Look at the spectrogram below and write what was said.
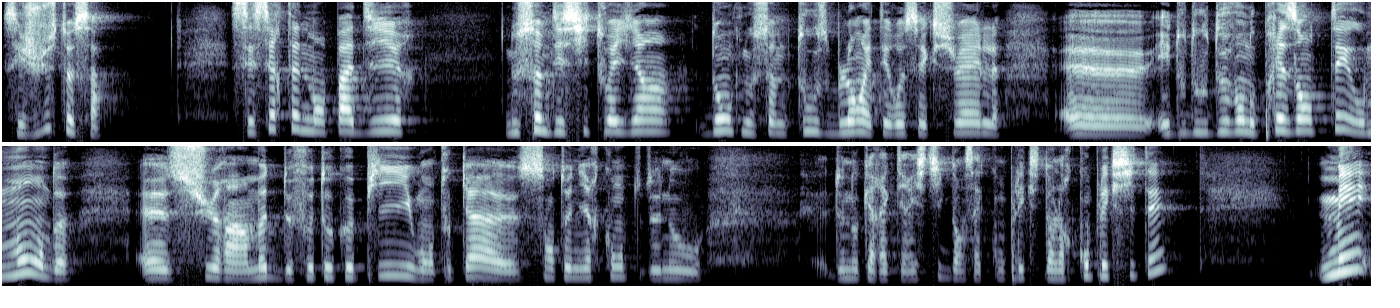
C'est juste ça. C'est certainement pas dire nous sommes des citoyens, donc nous sommes tous blancs, hétérosexuels, et nous devons nous présenter au monde euh, sur un mode de photocopie, ou en tout cas euh, sans tenir compte de nos, de nos caractéristiques dans, leur complexité. Mais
